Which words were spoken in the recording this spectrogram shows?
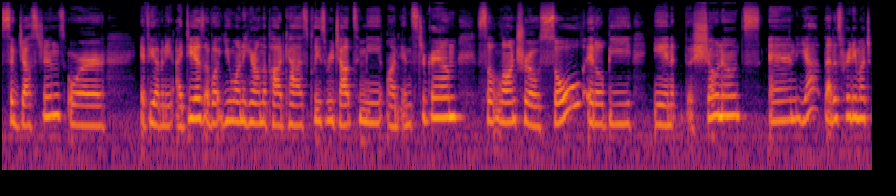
suggestions or if you have any ideas of what you want to hear on the podcast, please reach out to me on Instagram, Cilantro Soul. It'll be in the show notes. And yeah, that is pretty much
